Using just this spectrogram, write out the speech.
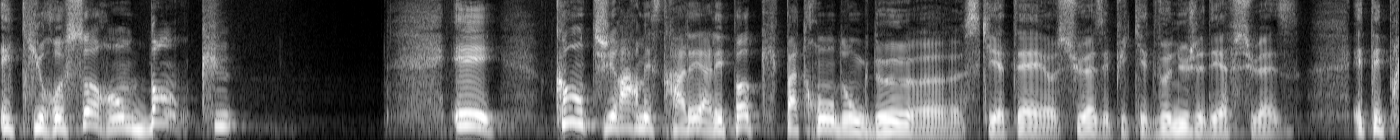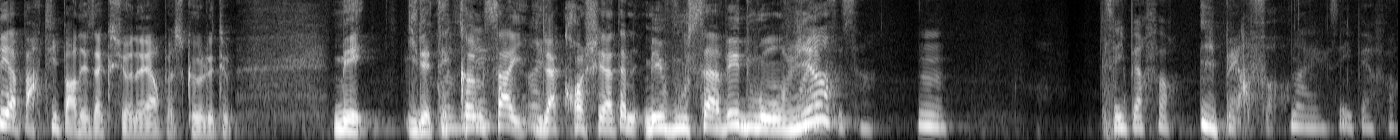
et qui ressort en banque. Mhm. Et quand Gérard Mestralet, à l'époque patron donc de euh, ce qui était euh, Suez et puis qui est devenu GDF Suez, était pris à partie par des actionnaires parce que le... mais il Il était revenait, comme ça, il, ouais. il accrochait la table. Mais vous savez d'où on ouais, vient c'est ça. Hmm. C'est hyper fort. Hyper fort. Ouais, c'est hyper fort.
